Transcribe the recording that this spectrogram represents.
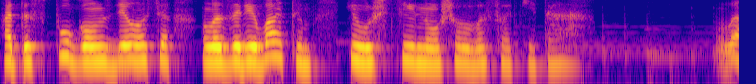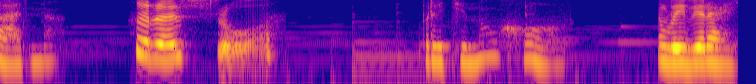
от испуга он сделался лазареватым и уж сильно ушел в высокие тона. Ладно, хорошо. Протянул Холл. Выбирай,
